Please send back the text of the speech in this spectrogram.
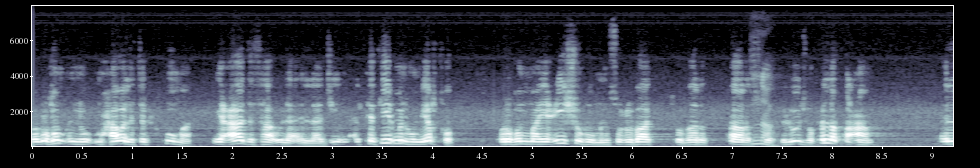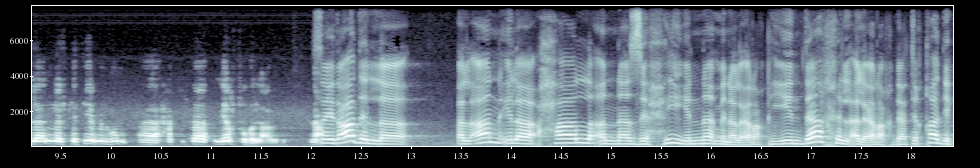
رغم أنه محاولة الحكومة إعادة هؤلاء اللاجئين الكثير منهم يرفض رغم ما يعيشه من صعوبات وبرد القارس نعم. والثلوج وقلة الطعام إلا أن الكثير منهم حقيقة يرفض العودة نعم. سيد عادل الآن إلى حال النازحين من العراقيين داخل العراق باعتقادك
